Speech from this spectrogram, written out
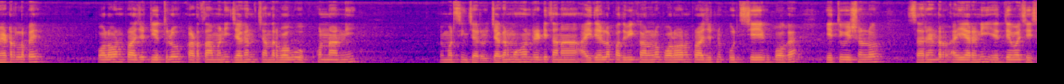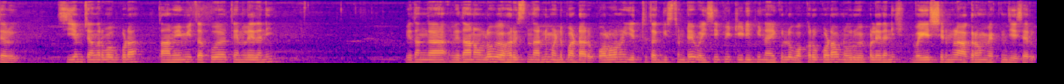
మీటర్లపై పోలవరం ప్రాజెక్టు ఎత్తులో కడతామని జగన్, చంద్రబాబు ఒప్పుకున్నారని విమర్శించారు. జగన్మోహన్ రెడ్డి తన ఐదేళ్ళ పదవీ కాలంలో పోలవరం ప్రాజెక్టును పూర్తి చేయకపోగా ఎత్తు విషయంలో సరెండర్ అయ్యారని ఎద్దేవా చేశారు. సీఎం చంద్రబాబు కూడా తామేమీ తక్కువ తినలేదని విధంగా విధానంలో వ్యవహరిస్తున్నారని మండిపడ్డారు. పోలవరం ఎత్తు తగ్గిస్తుంటే వైసీపీ, టీడీపీ నాయకుల్లో ఒక్కరు కూడా నోరు విప్పలేదని వైఎస్ షర్మిల ఆగ్రహం వ్యక్తం చేశారు.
